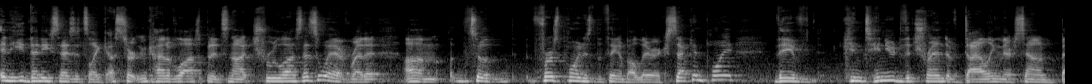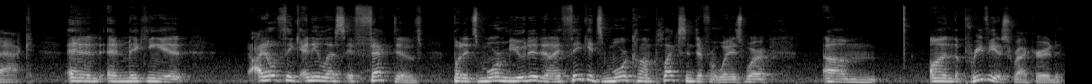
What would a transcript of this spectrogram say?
and he then he says it's like a certain kind of loss, but it's not true loss. That's the way I've read it. Um, so first point is the thing about lyrics. Second point, they've continued the trend of dialing their sound back and and making it. I don't think any less effective, but it's more muted, and I think it's more complex in different ways. Where um, on the previous record,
